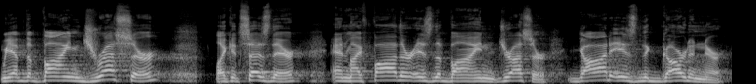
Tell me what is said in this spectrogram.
We have the vine dresser, like it says there, and my Father is the vine dresser. God is the gardener.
